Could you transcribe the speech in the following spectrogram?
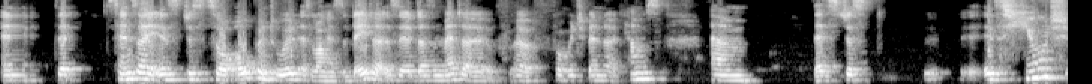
and that Senseye is just so open to it as long as the data is there. It doesn't matter if, uh, from which vendor it comes. Um, that's just it's huge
